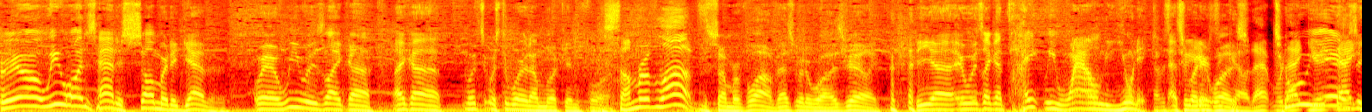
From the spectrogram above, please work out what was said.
You know, we once had a summer together where we was like a like a what's what's the word I'm looking for? Summer of love. The summer of love. That's what it was. Really, the uh, it was like a tightly wound unit. That was That's two what years it was. ago. That- Two that years that ago.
